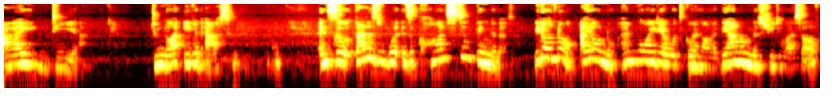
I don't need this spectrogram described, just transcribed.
idea. Do not even ask me. And so that is what is a constant thing with us. We don't know. I don't know. I have no idea what's going on with me. I'm a mystery to myself.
